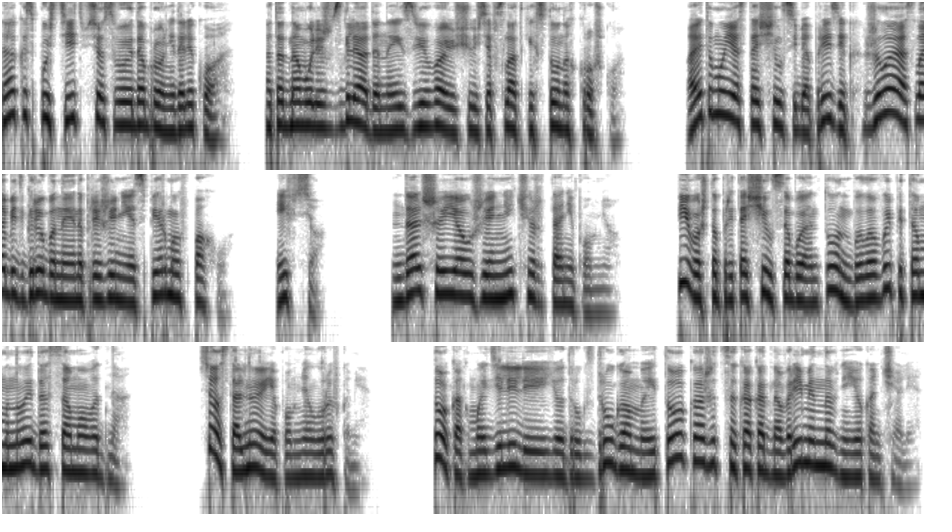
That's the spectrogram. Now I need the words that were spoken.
Так и спустить все свое добро недалеко. От одного лишь взгляда на извивающуюся в сладких стонах крошку. Поэтому я стащил себя презик, желая ослабить грёбаное напряжение спермы в паху. И все. Дальше я уже ни черта не помню. Пиво, что притащил с собой Антон, было выпито мной до самого дна. Все остальное я помнил урывками. То, как мы делили ее друг с другом, и то, кажется, как одновременно в нее кончали.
